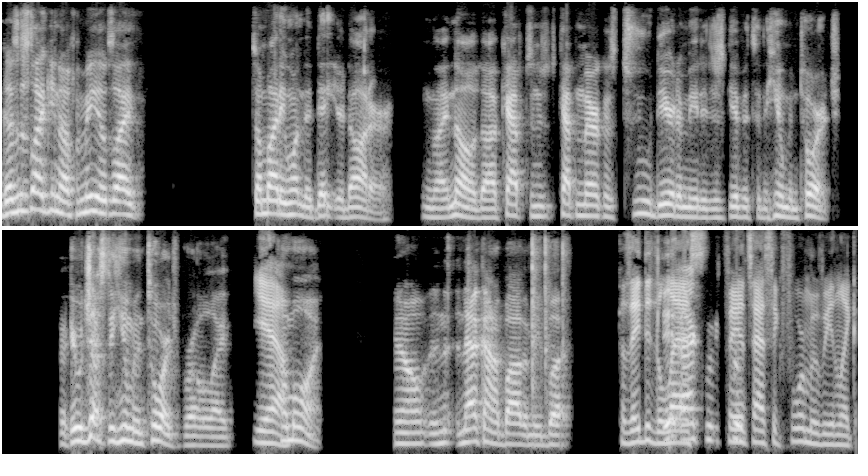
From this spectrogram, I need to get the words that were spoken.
because it's like you know, for me, it was like somebody wanting to date your daughter. I'm like, no, the Captain Captain America is too dear to me to just give it to the Human Torch. Like, you were just the Human Torch, bro. Like, yeah, come on, you know, and, and that kind of bothered me. But because they did the last actually took- Fantastic Four movie in like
